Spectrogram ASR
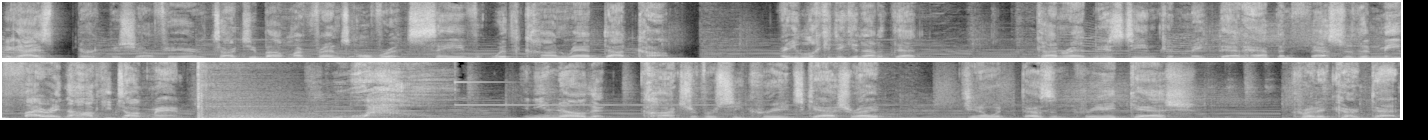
Hey guys, Eric Bischoff here to talk to you about my friends over at SaveWithConrad.com. Are you looking to get out of debt? Conrad and his team can make that happen faster than me firing the hockey talk man. Wow. And you know that controversy creates cash, right? But you know what doesn't create cash? Credit card debt.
